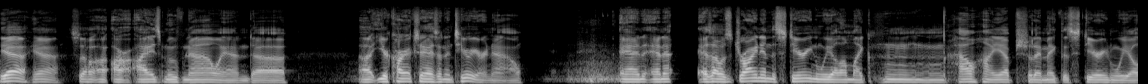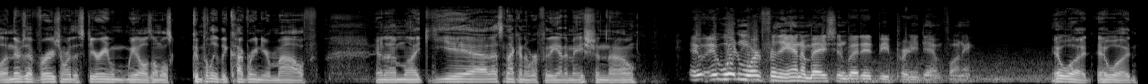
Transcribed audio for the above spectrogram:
Yeah, yeah. So our, our eyes move now, and uh, uh, your car actually has an interior now. And and as I was drawing in the steering wheel, I'm like, hmm, how high up should I make the steering wheel? And there's a version where the steering wheel is almost completely covering your mouth. And I'm like, yeah, that's not going to work for the animation, though. It, it wouldn't work for the animation, but it'd be pretty damn funny. It would. It would.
